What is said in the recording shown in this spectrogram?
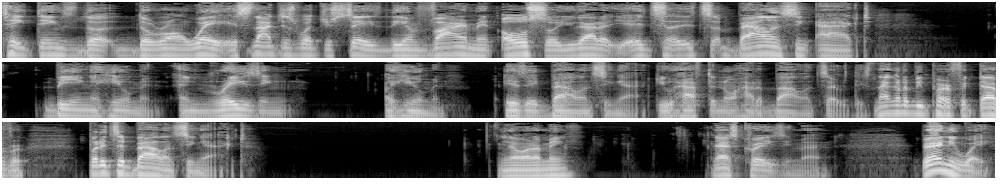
take things the the wrong way. It's not just what you say. The environment also. You gotta. It's a, it's a balancing act. Being a human and raising a human is a balancing act. You have to know how to balance everything. It's not gonna be perfect ever, but it's a balancing act. You know what I mean? That's crazy, man. But anyway,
